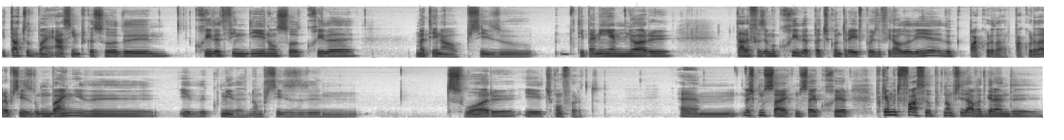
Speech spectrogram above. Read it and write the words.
e está tudo bem. Ah, sim, porque eu sou de corrida de fim de dia, não sou de corrida matinal. Preciso. Tipo, a mim é melhor estar a fazer uma corrida para descontrair depois do final do dia do que para acordar. Para acordar eu preciso de um banho e de, e de comida, não preciso de, de suor e desconforto. Um, mas comecei, comecei a correr porque é muito fácil, porque não precisava de grande,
